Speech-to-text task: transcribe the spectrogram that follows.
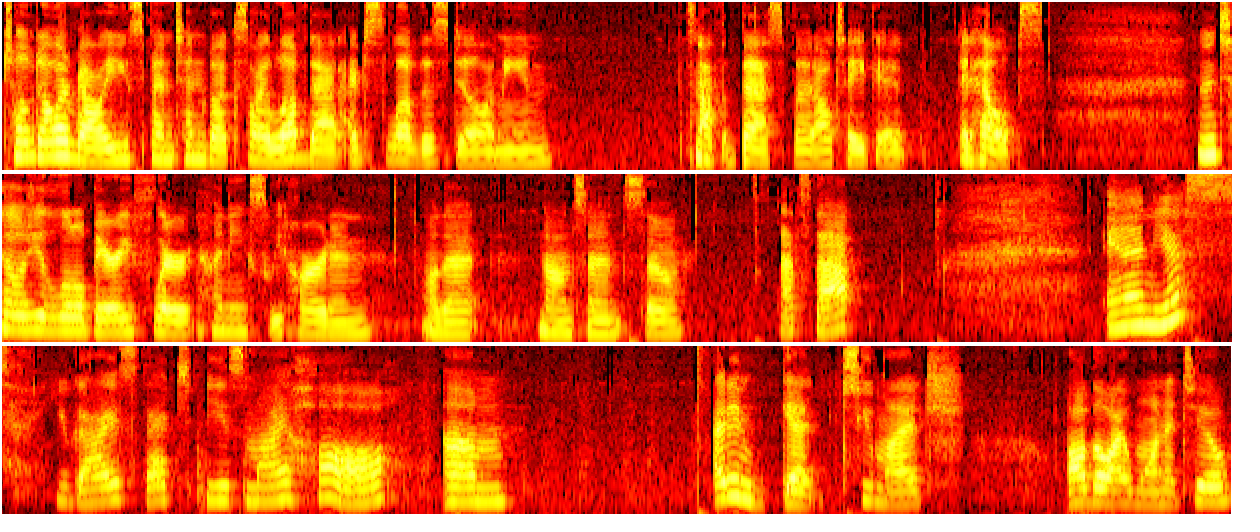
$12 value, spend 10 bucks. So I love that. I just love this deal. I mean, it's not the best, but I'll take it. It helps. And it tells you the little berry flirt, honey, sweetheart, and all that nonsense. So that's that. And yes, you guys, that is my haul. Um, I didn't get too much, although I wanted to.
